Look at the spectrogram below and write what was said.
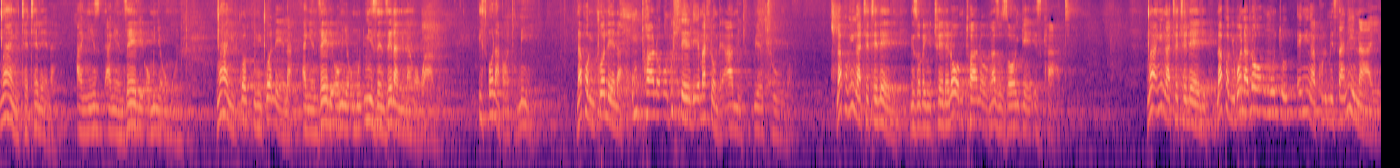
Nxa ngithethelela angenzeli omunye umuntu. Nxa ngixolela angenzeli omunye umuntu ngizenzela mina ngokwami. It's all about me. Lapho ngixolela umthwalo obuhleli emahlombe ami uyethulwa. Lapho ngingathetheleli ngizobe ngithwele lowo mthwalo ngazo zonke izikhathi. Nxa ngingathetheleli lapho ngibona lowo umuntu engingakhulumisani naye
